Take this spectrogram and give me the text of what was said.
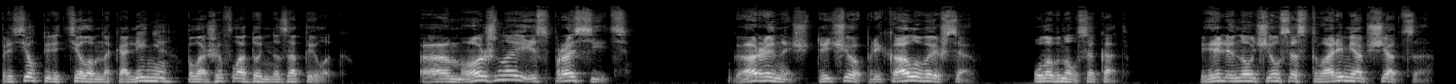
присел перед телом на колени, положив ладонь на затылок. «А можно и спросить». «Горыныч, ты чё, прикалываешься?» — улыбнулся Кат. «Или научился с тварями общаться?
